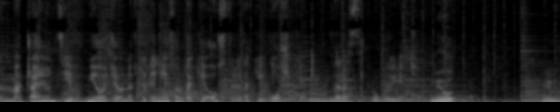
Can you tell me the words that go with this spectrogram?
y, maczając je w miodzie. One wtedy nie są takie ostre, takie gorzkie. Zaraz spróbujecie. Miód. Miód.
